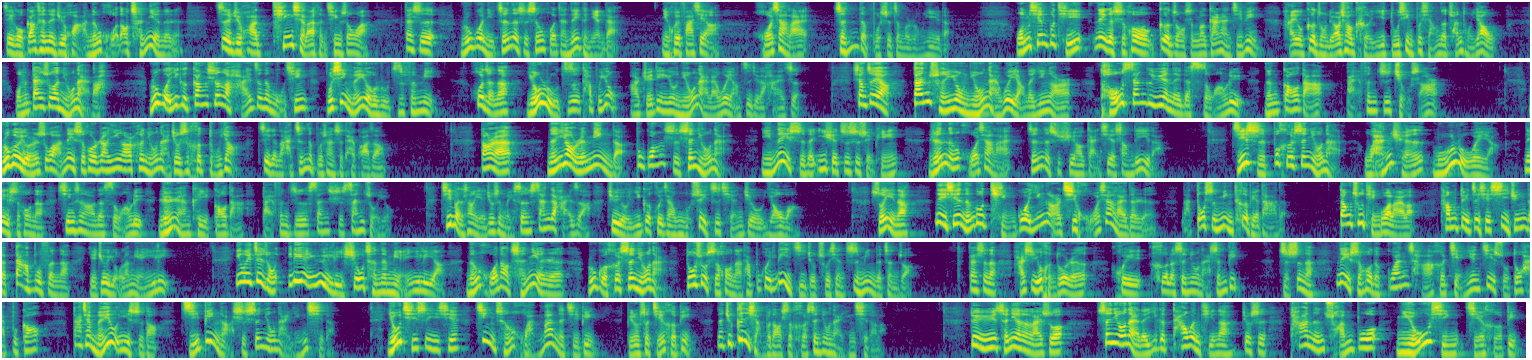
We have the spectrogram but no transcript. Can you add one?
这个我刚才那句话，能活到成年的人。这句话听起来很轻松啊，但是如果你真的是生活在那个年代，你会发现啊，活下来真的不是这么容易的。我们先不提那个时候各种什么感染疾病，还有各种疗效可疑、毒性不详的传统药物，我们单说牛奶吧。如果一个刚生了孩子的母亲不幸没有乳汁分泌，或者呢有乳汁她不用，而决定用牛奶来喂养自己的孩子，像这样单纯用牛奶喂养的婴儿，头三个月内的死亡率能高达百分之九十二。如果有人说啊，那时候让婴儿喝牛奶就是喝毒药。这个呢，还真的不算是太夸张。当然，能要人命的不光是生牛奶，以那时的医学知识水平，人能活下来，真的是需要感谢上帝的。即使不喝生牛奶，完全母乳喂养，那个时候呢，新生儿的死亡率仍然可以高达百分之三十三左右，基本上也就是每生三个孩子啊，就有一个会在五岁之前就夭亡。所以呢。那些能够挺过婴儿期活下来的人，那都是命特别大的。当初挺过来了，他们对这些细菌的大部分呢，也就有了免疫力。因为这种炼狱里修成的免疫力啊，能活到成年人，如果喝生牛奶，多数时候呢，他不会立即就出现致命的症状。但是呢，还是有很多人会喝了生牛奶生病。只是呢，那时候的观察和检验技术都还不高，大家没有意识到。疾病啊是生牛奶引起的，尤其是一些进程缓慢的疾病，比如说结核病，那就更想不到是和生牛奶引起的了。对于成年人来说，生牛奶的一个大问题呢，就是它能传播牛型结核病。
